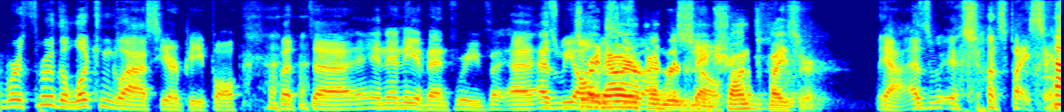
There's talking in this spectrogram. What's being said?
we're through the looking glass here, people. But uh, in any event, we've uh, as we Sorry, now I do on remember the his name. Sean Spicer. Yeah, as we, Sean Spicer.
